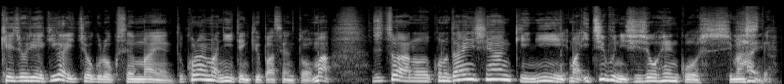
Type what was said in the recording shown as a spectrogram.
経常利益が1億6000万円と、これはまあ2.9%。まあ、実はあの、この第二四半期に、まあ一部に市場変更しまして、はいはい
